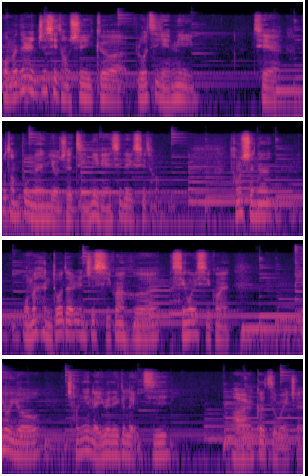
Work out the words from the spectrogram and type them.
我们的认知系统是一个逻辑严密且不同部门有着紧密联系的一个系统，同时呢，我们很多的认知习惯和行为习惯又由长年累月的一个累积，而各自为政，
